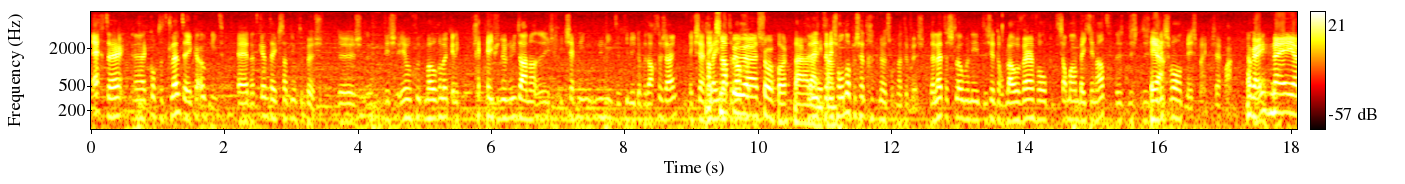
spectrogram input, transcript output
Echter eh, komt het kenteken ook niet. En het kenteken staat niet op de bus. Dus eh, het is heel goed mogelijk, en ik geef jullie niet aan, ik, ik zeg nu niet dat jullie de verdachte zijn. Ik zeg alleen Ik snap dat uw wel eh, zorg hoor. Daar, er, is- er van. is 100% geknutseld met de bus. De letters slomen niet, er zit nog blauwe verf op, het is allemaal een beetje nat. Dus, dus, dus Ja. er is wel wat mis mee, zeg maar. Oké, nee, eh,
